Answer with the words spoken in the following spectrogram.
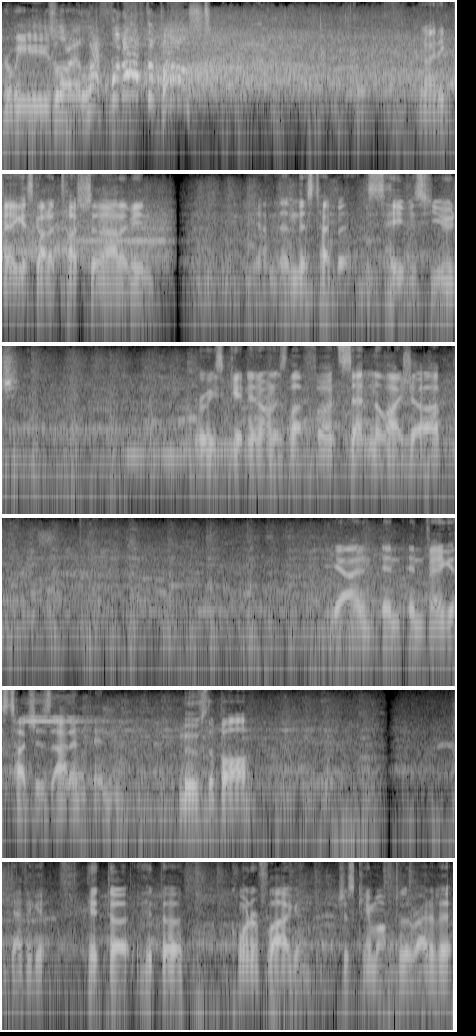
Ruiz with a left foot off the post. And I think Vegas got a touch to that. I mean, yeah, and this type of save is huge. Ruiz getting it on his left foot, setting Elijah up. Yeah, and, and, and Vegas touches that and, and moves the ball. Yeah, I think it hit the hit the corner flag and just came off to the right of it.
